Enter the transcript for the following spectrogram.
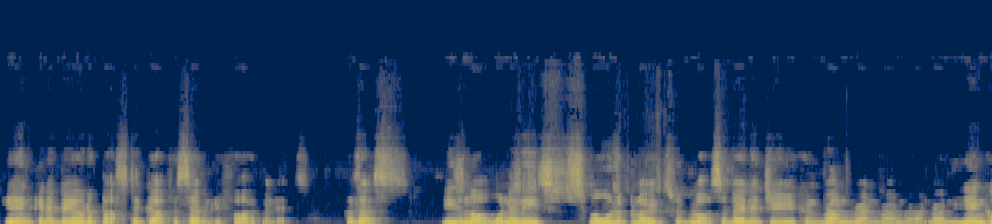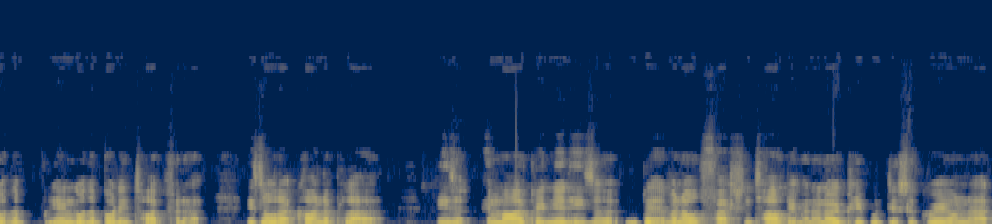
He ain't going to be able to bust a gut for seventy five minutes because that's he's not one of these smaller blokes with lots of energy who can run, run, run, run, run. He ain't got the he ain't got the body type for that. He's not that kind of player. He's, in my opinion, he's a bit of an old fashioned target man. I know people disagree on that.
